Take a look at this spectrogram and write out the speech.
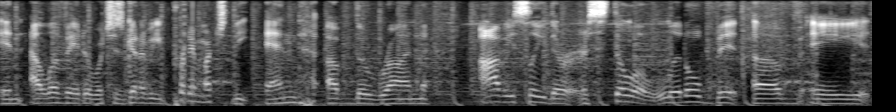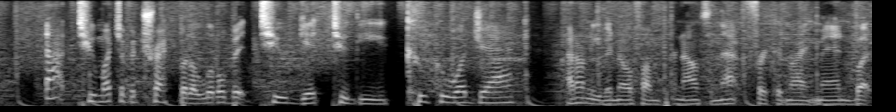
an elevator, which is going to be pretty much the end of the run. Obviously, there is still a little bit of a not too much of a trek, but a little bit to get to the Kukuwajack. I don't even know if I'm pronouncing that freaking right, man. But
